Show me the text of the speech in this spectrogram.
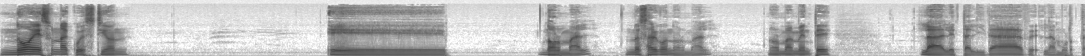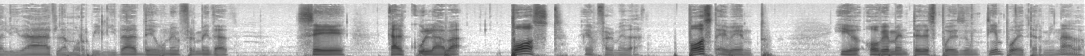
No es una cuestión eh, normal, no es algo normal. Normalmente la letalidad, la mortalidad, la morbilidad de una enfermedad se calculaba post enfermedad, post evento y obviamente después de un tiempo determinado.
